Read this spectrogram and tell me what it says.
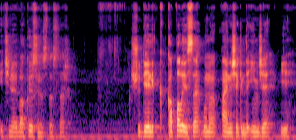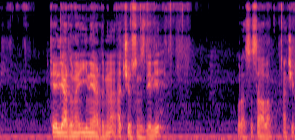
içine bakıyorsunuz dostlar. Şu delik kapalıysa bunu aynı şekilde ince bir tel yardımıyla, iğne yardımıyla açıyorsunuz deliği. Burası sağlam, açık.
